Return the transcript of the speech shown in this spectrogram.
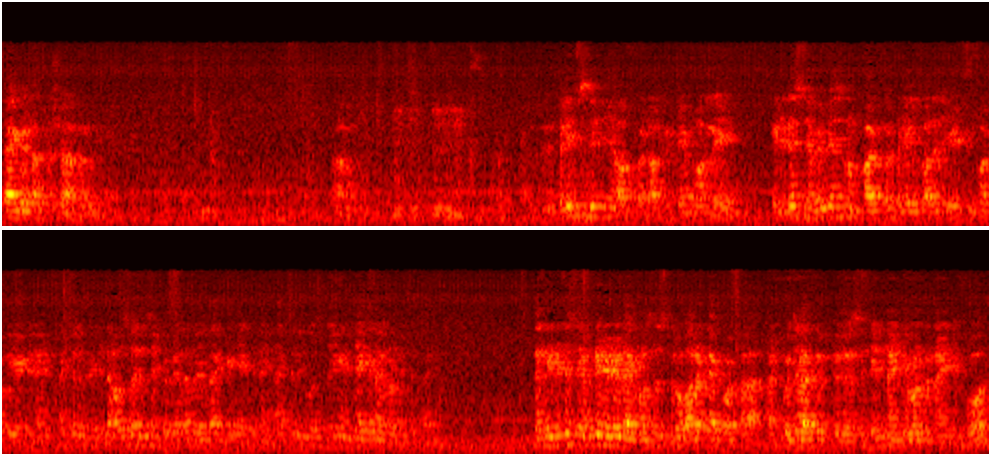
Thank you, Dr. Shah. Um, the brief CV of uh, Dr. K. Murali. He did his MBBS from Parker Medical College 84 to 89. Actually, we did also inside together way back in 89. Actually, he was staying in Jagannath at the time. Then he did his MD radio diagnosis through Aradya Kota at Gujarat University 91 to 94.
